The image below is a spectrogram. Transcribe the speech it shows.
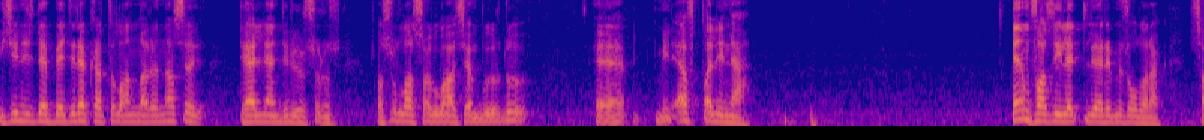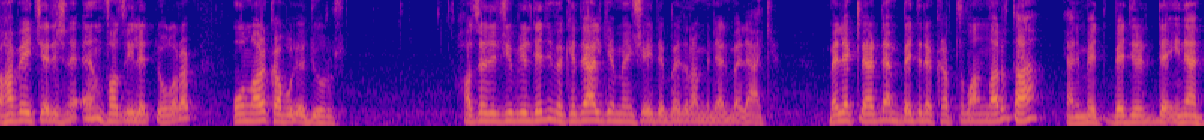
İçinizde Bedir'e katılanları nasıl değerlendiriyorsunuz? Resulullah sallallahu aleyhi ve sellem buyurdu. E, min eftalina en faziletlilerimiz olarak sahabe içerisinde en faziletli olarak onları kabul ediyoruz. Hazreti Cibril dedi ve kedelke men şeyde bedran minel melake. Meleklerden Bedir'e katılanları da yani Bedir'de inen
